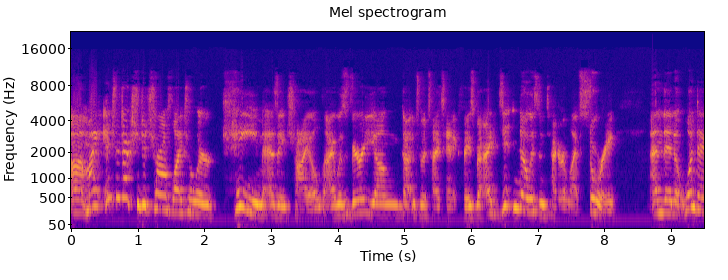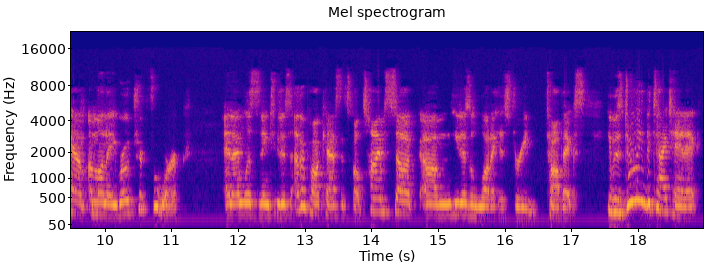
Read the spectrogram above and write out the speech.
Uh, my introduction to Charles Lightoller came as a child. I was very young, got into a Titanic phase, but I didn't know his entire life story. And then one day I'm, I'm on a road trip for work, and I'm listening to this other podcast. It's called Time Suck. Um, he does a lot of history topics. He was doing the Titanic,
